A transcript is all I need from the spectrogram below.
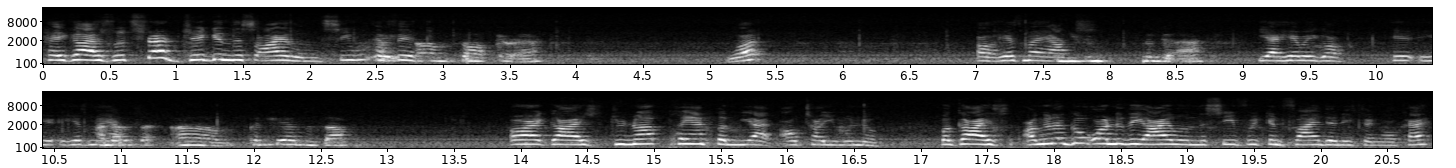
Hey guys, let's start jigging this island. See if Hey, they. um, stop your axe. What? Oh, here's my you axe. can move the axe. Yeah, here we go. Here, here, here's my axe. um, Pinchy has the stop. All right, guys, do not plant them yet. I'll tell you when to. But guys, I'm gonna go onto the island to see if we can find anything. Okay?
